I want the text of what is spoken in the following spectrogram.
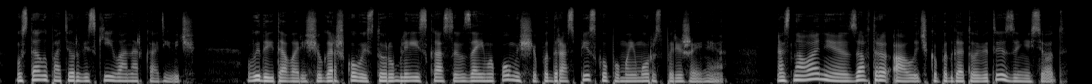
— устало потер виски Иван Аркадьевич, — Выдай товарищу Горшковой 100 рублей из кассы взаимопомощи под расписку по моему распоряжению. Основание завтра Аллочка подготовит и занесет».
